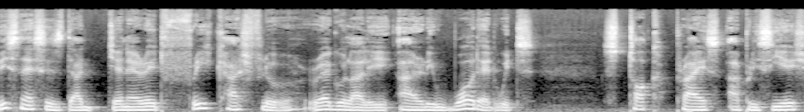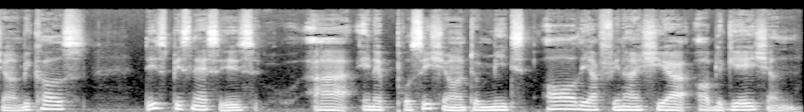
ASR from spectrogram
Businesses that generate free cash flow regularly are rewarded with stock price appreciation because these businesses are in a position to meet all their financial obligation.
